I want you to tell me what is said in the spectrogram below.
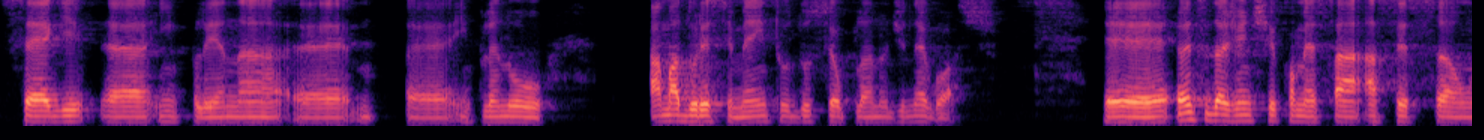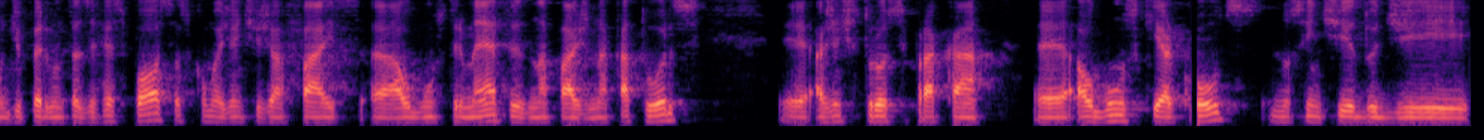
segue é, em, plena, é, é, em pleno amadurecimento do seu plano de negócio. Antes da gente começar a sessão de perguntas e respostas, como a gente já faz há alguns trimestres na página 14, é, a gente trouxe para cá alguns QR Codes no sentido de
